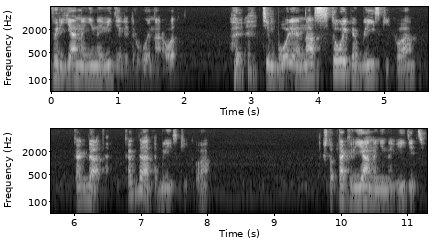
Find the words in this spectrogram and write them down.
вы рьяно ненавидели другой народ, тем более настолько близкий к вам, когда-то, когда-то близкий к вам. Чтобы так рьяно ненавидеть,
